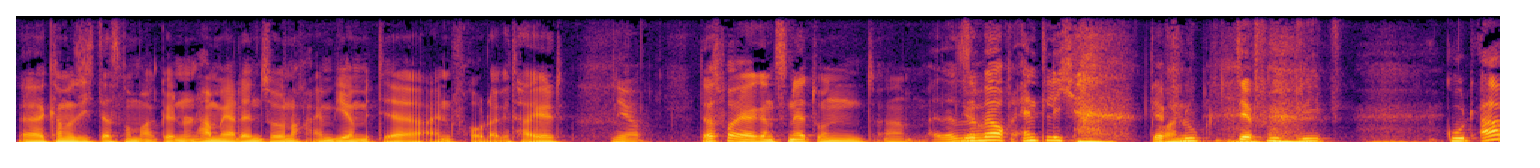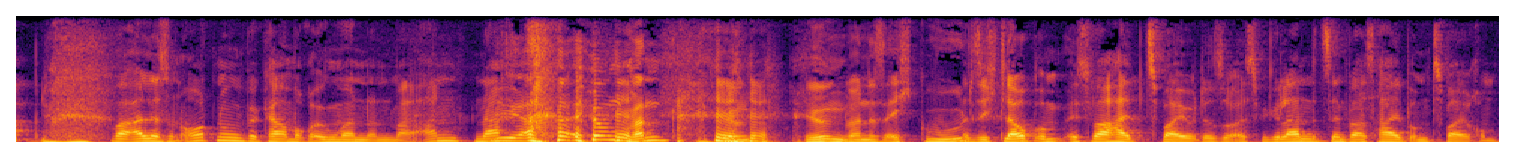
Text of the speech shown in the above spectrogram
äh, kann man sich das nochmal gönnen. Und haben ja dann so noch ein Bier mit der einen Frau da geteilt. Ja. Das war ja ganz nett und ähm, da sind Ja. wir auch endlich. Der Flug, der Flug lief gut ab, war alles in Ordnung. Wir kamen auch irgendwann dann mal an, nachts. Ja, irgendwann. irg irgendwann ist echt gut. Also ich glaube, um, es war halb zwei oder so. Als wir gelandet sind, war es halb um zwei rum.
